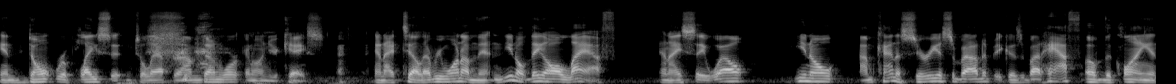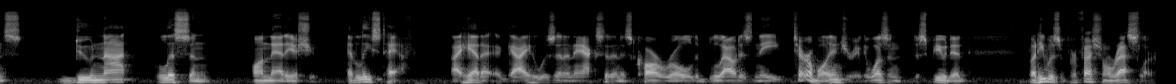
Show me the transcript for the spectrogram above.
and don't replace it until after I'm done working on your case. And I tell every one of them that, and you know, they all laugh. And I say, well, you know, I'm kind of serious about it because about half of the clients do not listen on that issue, at least half. I had a, a, guy who was in an accident, his car rolled, it blew out his knee, terrible injury. It wasn't disputed, but he was a professional wrestler.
